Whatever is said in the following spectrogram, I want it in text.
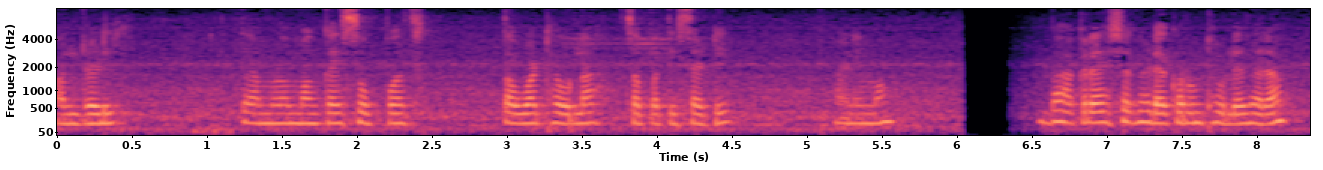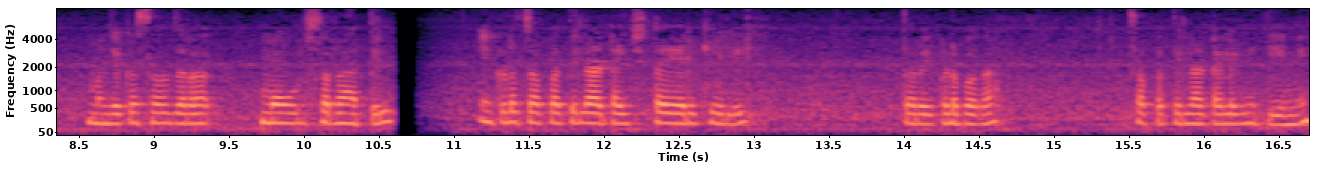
ऑलरेडी त्यामुळं मग काही सोपंच तवा ठेवला चपातीसाठी आणि मग भाकऱ्या अशा घड्या करून ठेवल्या जरा. म्हणजे कसं जरा मऊसर राहतील. इकडं चपाती लाटायची तयारी केली. तर इकडं बघा चपाती लाटायला घेते मी.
